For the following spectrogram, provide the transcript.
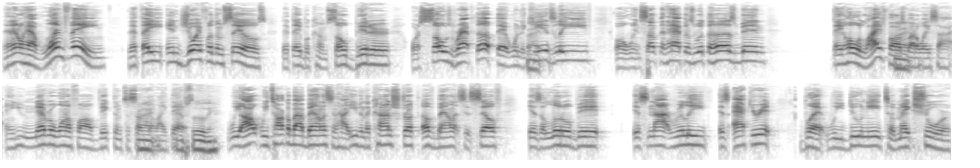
And they don't have one thing that they enjoy for themselves that they become so bitter or so wrapped up that when the Right. kids leave or when something happens with the husband, their whole life falls Right. by the wayside, and you never want to fall victim to something Right. like that Absolutely. we all we talk about balance and how even the construct of balance itself is a little bit it's not really as accurate but we do need to make sure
